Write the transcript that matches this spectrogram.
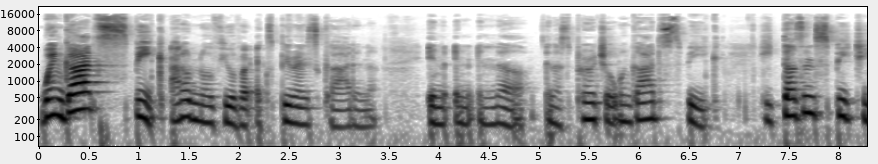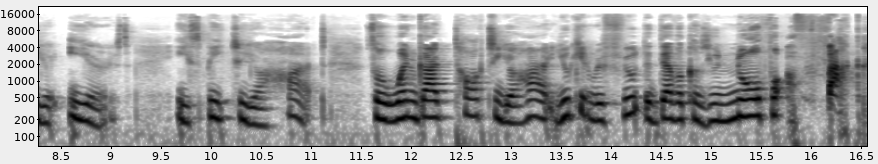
when God speak, I don't know if you ever experienced God in a in in in a in a spiritual when God speak, He doesn't speak to your ears. He speak to your heart. So when God talk to your heart, you can refute the devil because you know for a fact.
